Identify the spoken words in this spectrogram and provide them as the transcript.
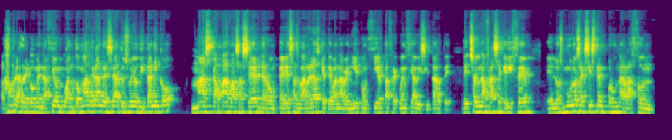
Ahora, recomendación, cuanto más grande sea tu sueño titánico, más capaz vas a ser de romper esas barreras que te van a venir con cierta frecuencia a visitarte. De hecho, hay una frase que dice, eh, los muros existen por una razón,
